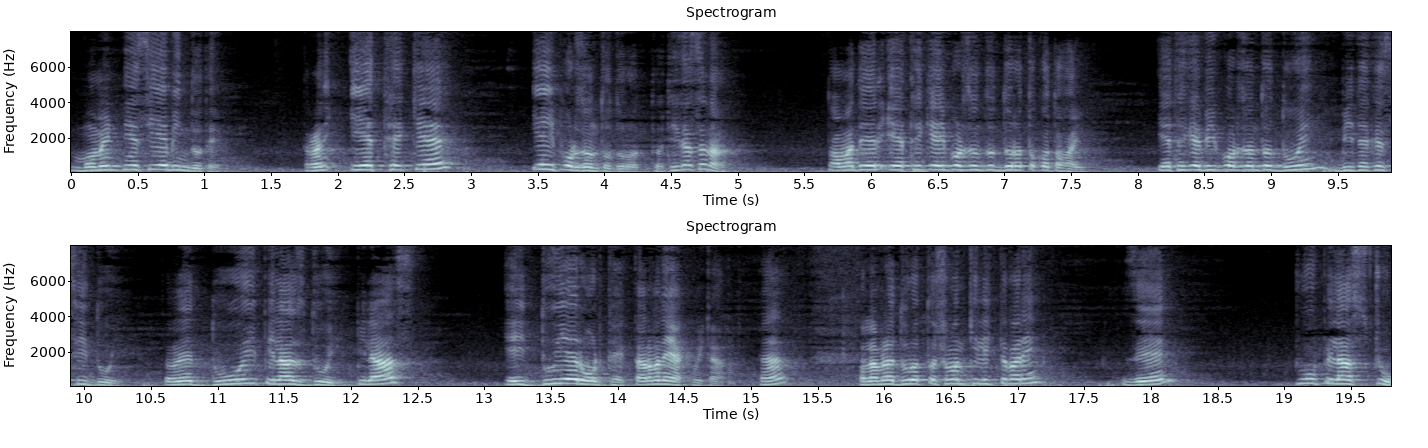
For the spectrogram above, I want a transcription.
মোমেন্ট নিয়েছি এ বিন্দুতে। তার মানে এ থেকে এই পর্যন্ত দূরত্ব, ঠিক আছে না? তো আমাদের এ থেকে এই পর্যন্ত দূরত্ব কত হয়? এ থেকে বি পর্যন্ত দুই, বি থেকে সি দুই। মানে দুই প্লাস দুই প্লাস এই দুইয়ের অর্ধেক, তার মানে এক মিটার হ্যাঁ? তাহলে আমরা দূরত্ব সমান কি লিখতে পারি? যে two plus two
